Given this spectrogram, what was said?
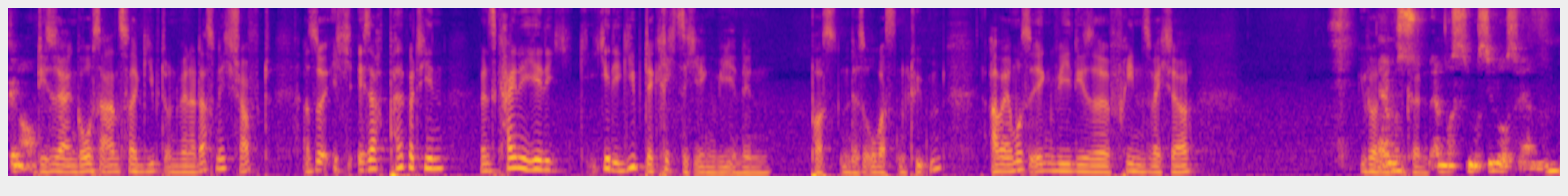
Genau. Die es ja in großer Anzahl gibt. Und wenn er das nicht schafft, also ich, ich sag Palpatine, wenn es keine Jedi, Jedi gibt, der kriegt sich irgendwie in den Posten des obersten Typen. Aber er muss irgendwie diese Friedenswächter überwinden er muss, können. Er muss, muss sie loswerden.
